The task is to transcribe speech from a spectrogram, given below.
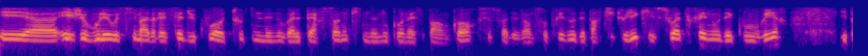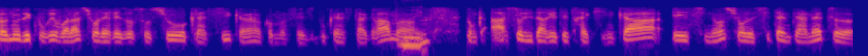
Et, euh, et, je voulais aussi m'adresser du coup à toutes les nouvelles personnes qui ne nous connaissent pas encore, que ce soit des entreprises ou des particuliers qui souhaiteraient nous découvrir. Ils peuvent nous découvrir voilà sur les réseaux sociaux classiques hein, comme Facebook, Instagram, donc à Solidarité Trekkinga et sinon sur le site internet euh,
